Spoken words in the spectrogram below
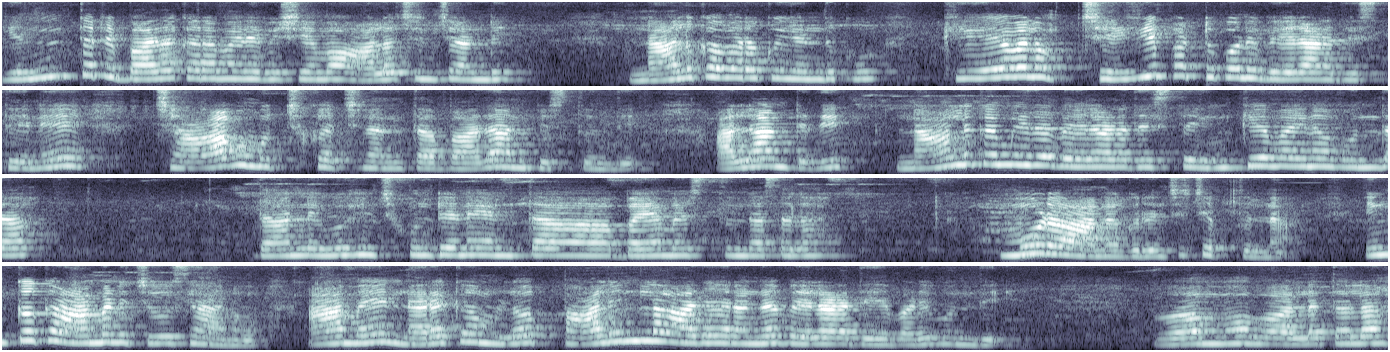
ఎంతటి బాధాకరమైన విషయమో ఆలోచించండి. నాలుక వరకు ఎందుకు? కేవలం చెయ్యి పట్టుకొని వేలాడదీస్తేనే చావు ముచ్చుకొచ్చినంత బాధ అనిపిస్తుంది. అలాంటిది నాలుక మీద వేలాడదీస్తే ఇంకేమైనా ఉందా? దాన్ని ఊహించుకుంటేనే ఎంత భయం వేస్తుంది అసలు. మూడో ఆమె గురించి చెప్తున్నా. ఇంకొక ఆమెను చూశాను. ఆమె నరకంలో పాలిన్ల ఆధారంగా వేలాడదీయబడి ఉంది. వామ్మో వాళ్ళ తల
